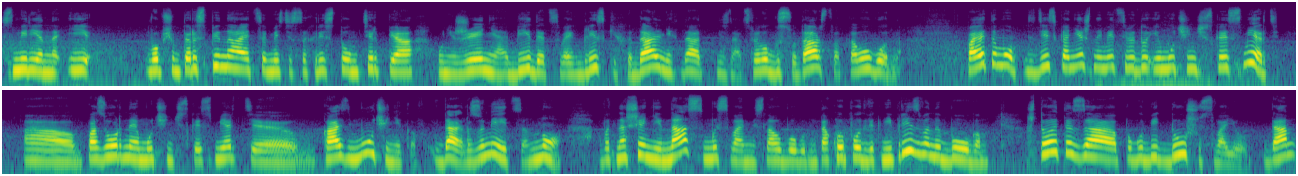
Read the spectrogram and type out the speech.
смиренно. И в общем-то, распинается вместе со Христом, терпя унижение, обиды от своих близких и дальних, да, от, не знаю, от своего государства, от кого угодно. Поэтому здесь, конечно, имеется в виду и мученическая смерть, а, позорная мученическая смерть, э, казнь мучеников. Да, разумеется, но в отношении нас, мы с вами, слава Богу, на такой подвиг не призваны Богом. Что это за погубить душу свою, да?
